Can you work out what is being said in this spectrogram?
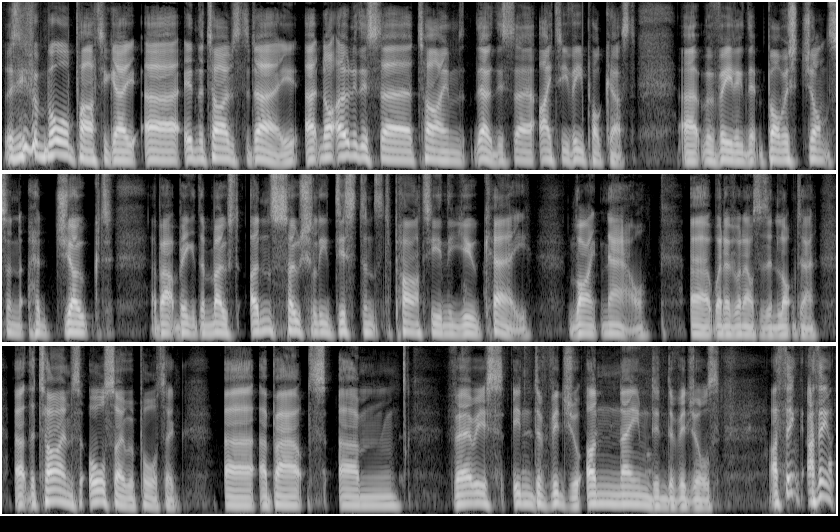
There's even more Partygate uh, in the Times today. Uh, not only this uh, Times, no, this uh, ITV podcast uh, revealing that Boris Johnson had joked about being the most unsocially distanced party in the UK right now, uh, when everyone else is in lockdown. Uh, the Times also reporting uh, about um, various individual, unnamed individuals. I think I think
